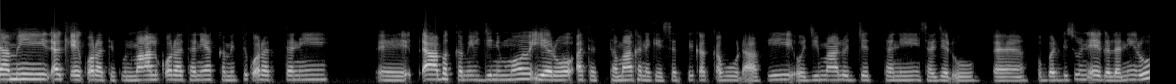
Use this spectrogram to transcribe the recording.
namni dhaqee qorate kun maal qoratanii akkamitti qoratanii dhaaba akkamii wajjin immoo yeroo atattamaa kana keessatti qaqqabuudhaa fi hojii maal hojjettanii isa jedhu obbo Addisuun eegalaniiru.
